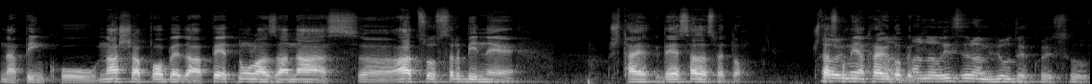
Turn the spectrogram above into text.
na Pinku. Naša pobjeda, 5-0 za nas, eh, Aco Srbine, šta je, gde je sada sve to? Šta smo mi na kraju dobili? Analiziram ljude koji su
